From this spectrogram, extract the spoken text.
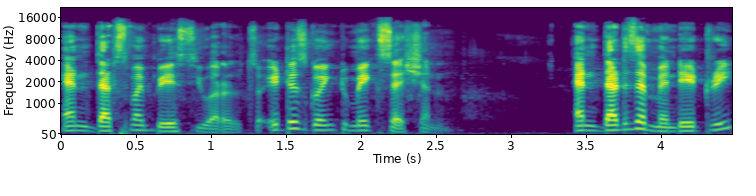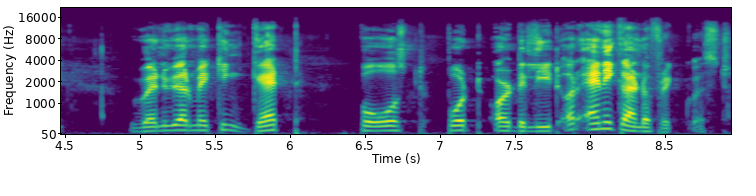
and that's my base URL. So it is going to make session and that is a mandatory when we are making get post, put or delete or any kind of request.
